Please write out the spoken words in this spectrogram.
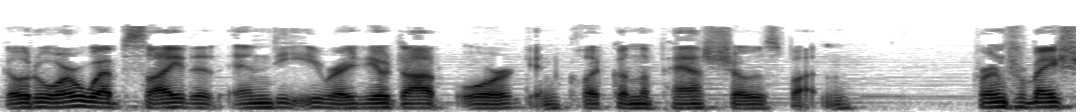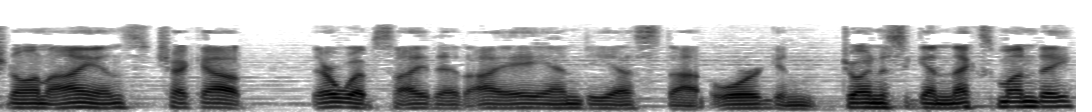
go to our website at nderadio.org and click on the past shows button. For information on IANDS, check out their website at iands.org and join us again next Monday,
